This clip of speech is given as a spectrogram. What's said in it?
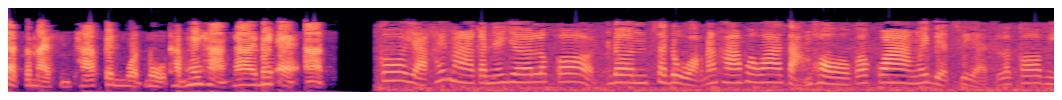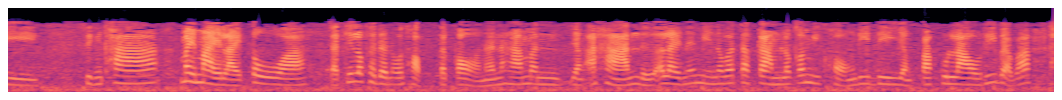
จัดจำหน่ายสินค้าเป็นหมวดหมู่ทำให้หาง่ายไม่แออัด ก็อยากให้มากันเยอะๆ แล้วก็เดินสะดวกนะคะ เพราะว่าสามพอก็กว้างไม่เบียดเสียด แล้วก็มีสินค้าใหม่ๆหลายตัวจากที่เราเคยเดินโอท็อปแต่ก่อนนั้นนะคะ มันอย่างอาหารหรืออะไรเนี่ยมีนวัตกรรม แล้วก็มีของดีๆ อย่างปากุเลาที่แบบว่าท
